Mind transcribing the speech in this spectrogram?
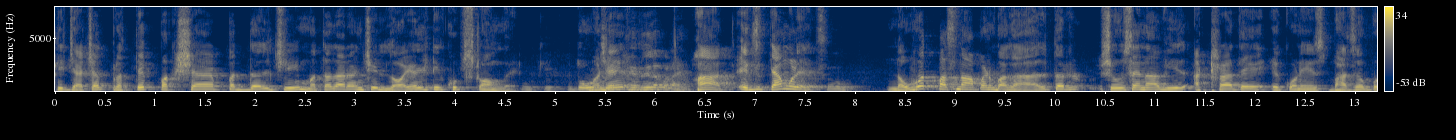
की ज्याच्यात प्रत्येक पक्षाबद्दलची मतदारांची लॉयल्टी खूप स्ट्रॉंग आहे. म्हणजे- हां एक्झ त्यामुळेच. हो. नव्वदपासनं आपण बघाल तर शिवसेना वीस अठरा ते एकोणीस भाजप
